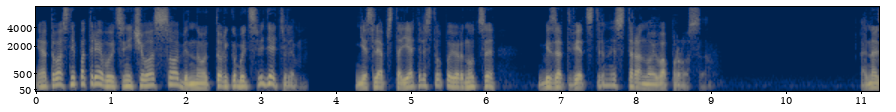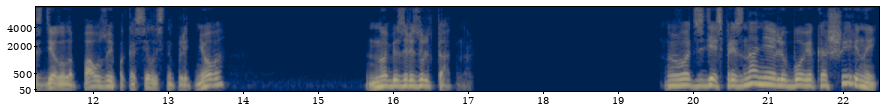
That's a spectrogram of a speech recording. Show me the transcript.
И от вас не потребуется ничего особенного, только быть свидетелем если обстоятельства повернутся безответственной стороной вопроса. Она сделала паузу и покосилась на Плетнева, но безрезультатно. Вот здесь признание любови к Ашириной,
